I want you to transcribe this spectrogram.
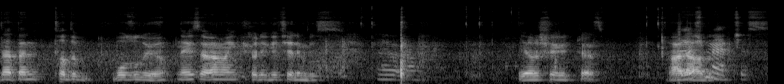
Zaten tadı bozuluyor. Neyse hemen şöyle geçelim biz. Evet. Yarışa gideceğiz. Hala Yarış mı yapacağız?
